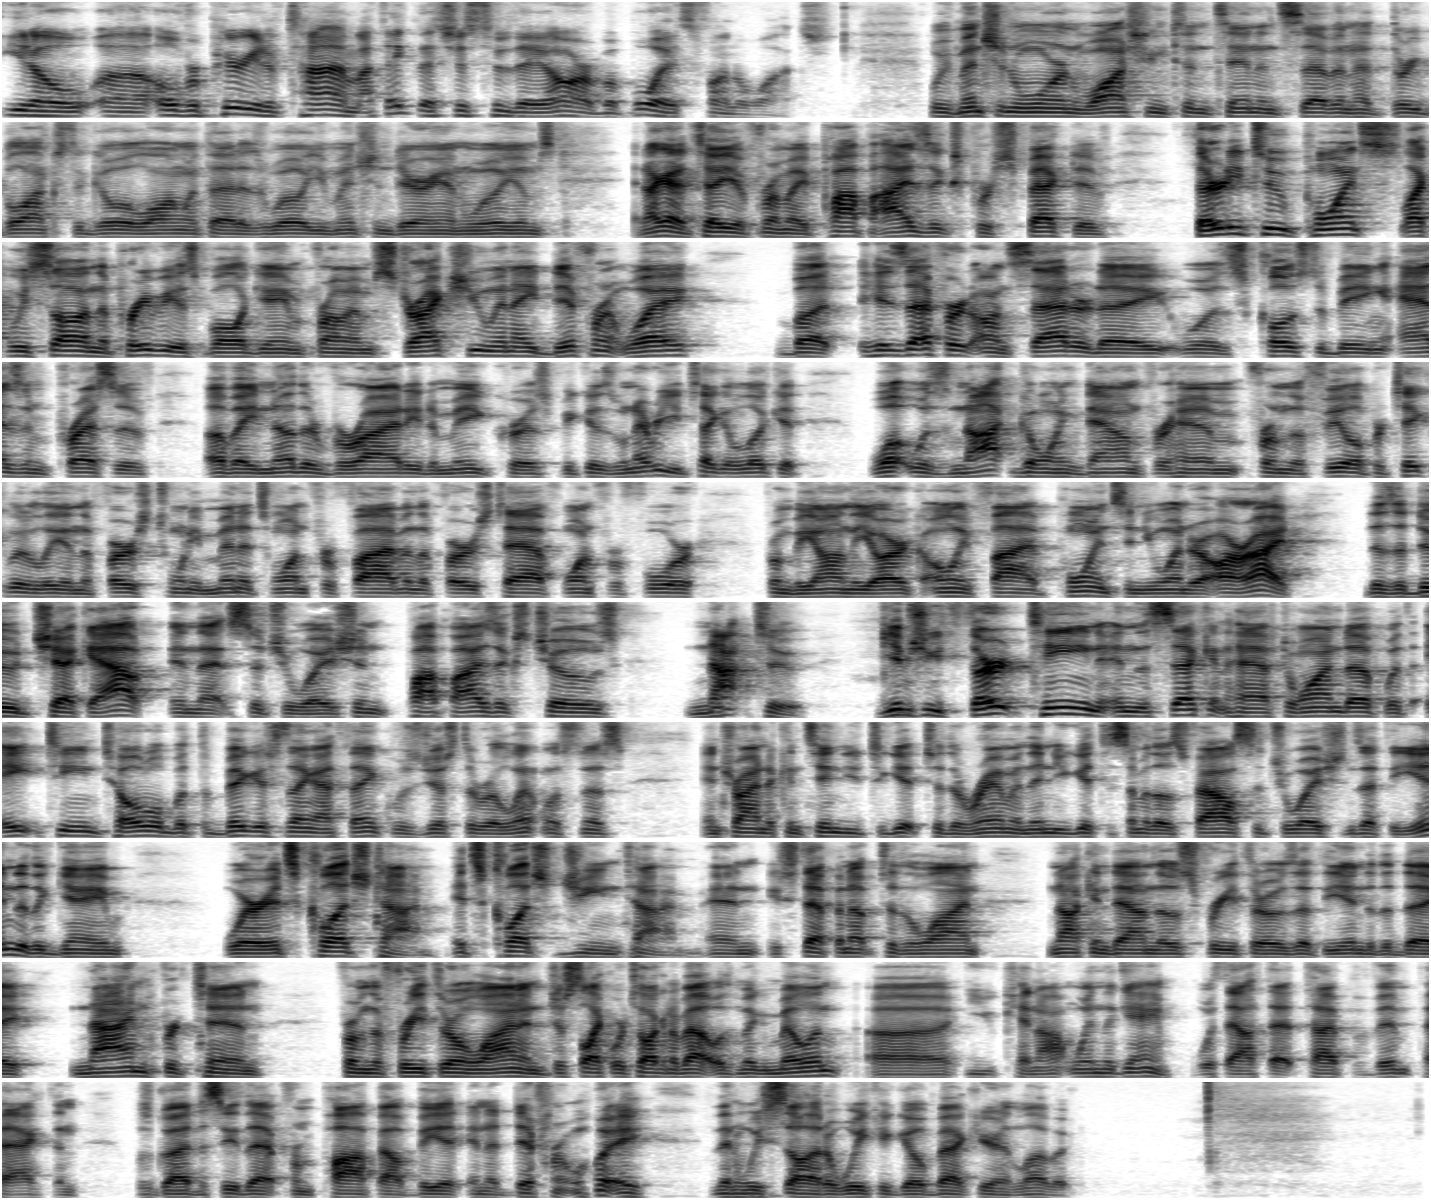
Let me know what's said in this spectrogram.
you know, uh, over a period of time, I think that's just who they are. But boy, it's fun to watch. We've mentioned Warren Washington, 10 and 7, had three blocks to go along with that as well. You mentioned Darrion Williams. And I got to tell you, from a Pop Isaacs perspective, 32 points, like we saw in the previous ball game from him, strikes you in a different way. But his effort on Saturday was close to being as impressive of another variety to me, Chris, because whenever you take a look at what was not going down for him from the field, particularly in the first 20 minutes, one for five in the first half, one for four from beyond the arc, only five points. And you wonder, all right, does a dude check out in that situation? Pop Isaacs chose not to gives you 13 in the second half to wind up with 18 total. But the biggest thing I think was just the relentlessness in trying to continue to get to the rim. And then you get to some of those foul situations at the end of the game where it's clutch time, it's clutch gene time. And he's stepping up to the line, knocking down those free throws at the end of the day, nine for 10 from the free throw line. And just like we're talking about with McMillan, uh, you cannot win the game without that type of impact. And was glad to see that from Pop, albeit in a different way than we saw it a week ago back here in Lubbock.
